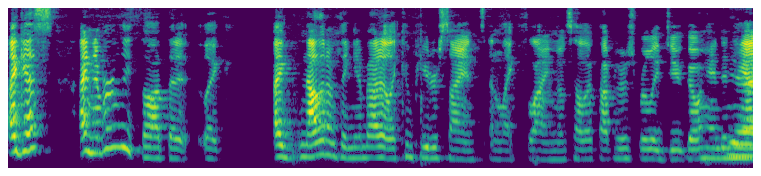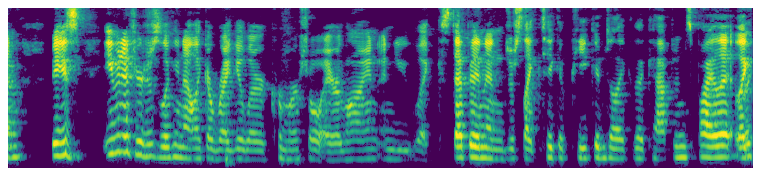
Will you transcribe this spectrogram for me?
I guess I never really thought that it like I now that I'm thinking about it, like computer science and like flying those helicopters really do go hand in Yeah. hand. Because even if you're just looking at like a regular commercial airline and you like step in and just like take a peek into like the captain's pilot, like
